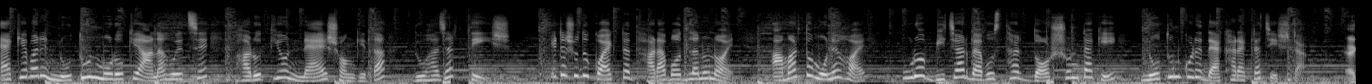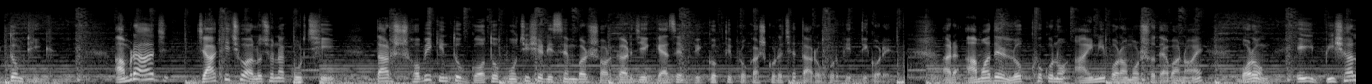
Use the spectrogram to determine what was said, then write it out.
একেবারে নতুন মোড়কে আনা হয়েছে ভারতীয় ন্যায় সংহিতা দু এটা শুধু কয়েকটা ধারা বদলানো নয়, আমার তো মনে হয় পুরো বিচার ব্যবস্থার দর্শনটাকেই নতুন করে দেখার একটা চেষ্টা। একদম ঠিক। আমরা আজ যা কিছু আলোচনা করছি, তার সবই কিন্তু গত পঁচিশে ডিসেম্বর সরকার যে গ্যাজেট বিজ্ঞপ্তি প্রকাশ করেছে তার উপর ভিত্তি করে। আর আমাদের লক্ষ্য কোনো আইনি পরামর্শ দেওয়া নয়, বরং এই বিশাল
